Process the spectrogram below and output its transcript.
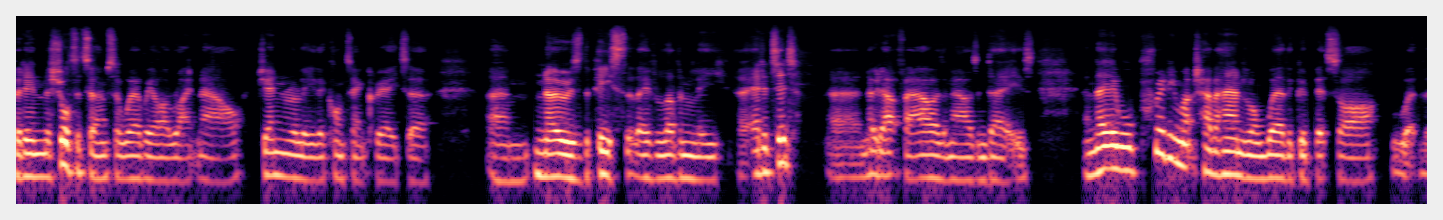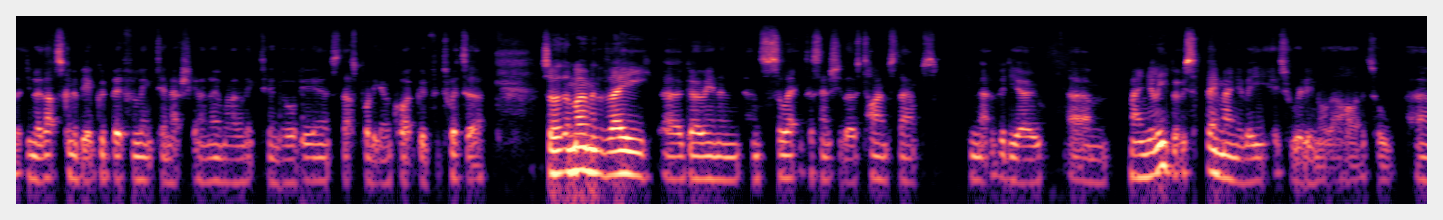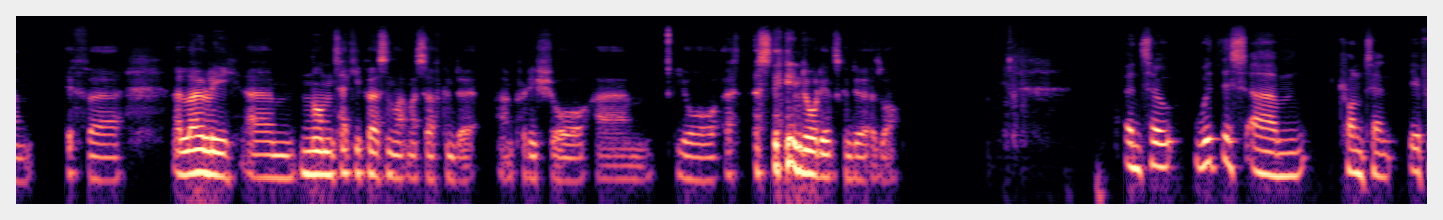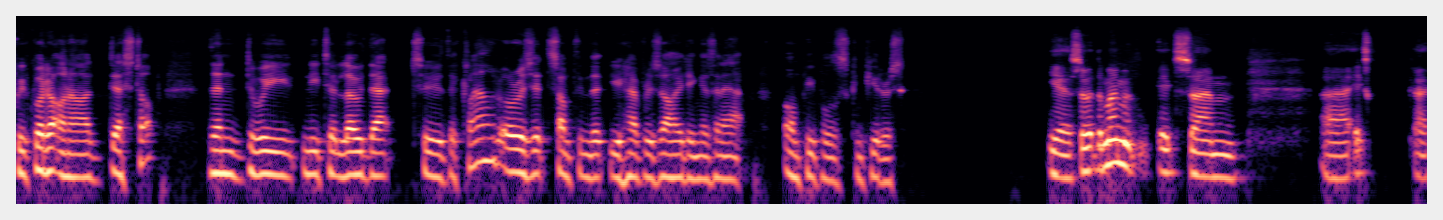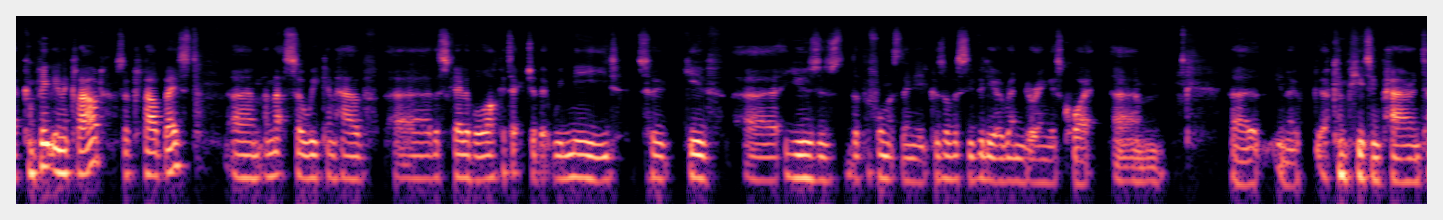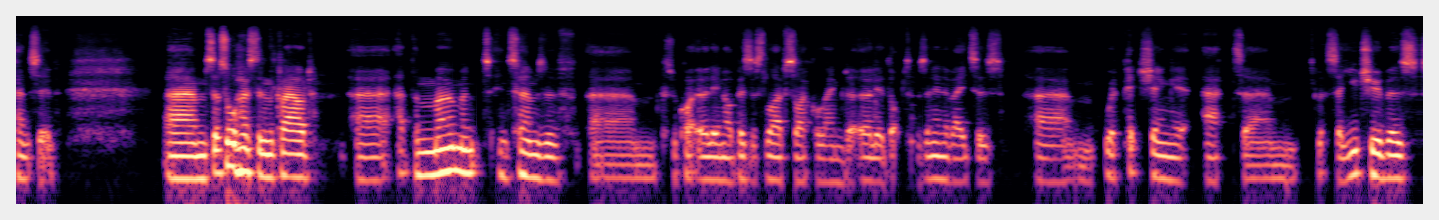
But in the shorter term, so where we are right now, generally the content creator um, knows the piece that they've lovingly uh, edited, uh, no doubt for hours and hours and days, and they will pretty much have a handle on where the good bits are. Whether, you know, that's going to be a good bit for LinkedIn. Actually, I know my LinkedIn audience. That's probably going to be quite good for Twitter. So at the moment, they uh, go in and, and, select essentially those timestamps in that video um, manually. But we say manually, it's really not that hard at all. Um, if uh, a lowly um, non-techie person like myself can do it, I'm pretty sure um, your esteemed audience can do it as well. And so, with this um, content, if we've got it on our desktop, then do we need to load that to the cloud, or is it something that you have residing as an app on people's computers? Yeah. So at the moment, it's um, uh, it's uh, completely in the cloud, so cloud based um, and that's so we can have uh, the scalable architecture that we need to give uh, users the performance they need. Because obviously, video rendering is quite, um, uh, you know, a computing power intensive. Um, so it's all hosted in the cloud. Uh, at the moment, in terms of because um, we're quite early in our business life cycle, aimed at early adopters and innovators, um, we're pitching it at um, let's say YouTubers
